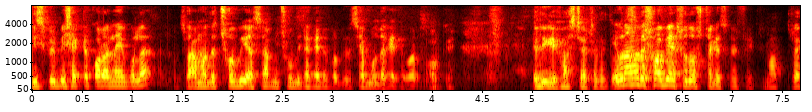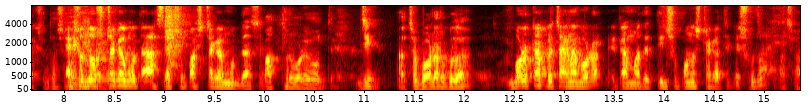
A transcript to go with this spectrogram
ডিসপ্লে বেশি একটা করা নেই এগুলা। তো আমাদের ছবি আছে আপনি ছবি দেখাইতে পারবেন স্যাম্পল দেখাইতে পারবেন ওকে এদিকে ফার্স্ট একটা দেখতে এগুলো আমাদের সবই একশো দশ টাকা স্কোয়ার ফিট মাত্র একশো দশ একশো দশ টাকার মধ্যে আছে একশো পাঁচ টাকার মধ্যে আছে। পাথর বড়ের মধ্যে। জি। আচ্ছা বর্ডারগুলা? বড়টা আপনার চায়না বর্ডার এটা আমাদের তিনশো পঞ্চাশ টাকা থেকে শুরু। আচ্ছা।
